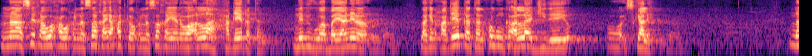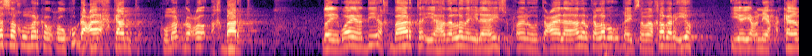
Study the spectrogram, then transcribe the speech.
Naasika waxa wax nasakhay axadka wax nasakhayana waa allah xaqiiqatan nebigu waa bayaanina laakiin xaqiiqatan xukunka allah jideeyo oo iska leh. Nasakhu marka wuxuu ku dhacaa axkaamta kuma dhaco akhbaarta. Ayb waayo haddii akhbaarta iyo hadallada ilaahay subxaanahu watacaala hadalka laba u qeybsamaa khabar iyo iyo yacni axkaam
